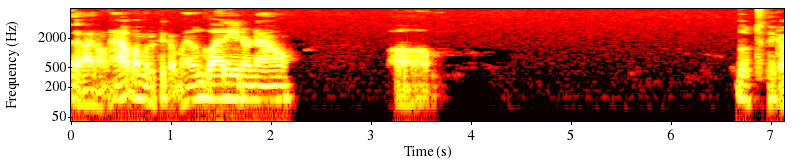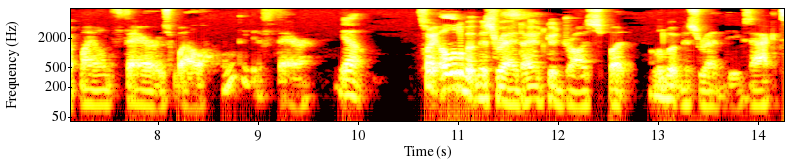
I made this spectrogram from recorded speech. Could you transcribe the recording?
that I don't have. I'm going to pick up my own gladiator now. Um, look to pick up my own fair as well. I think it's fair. Yeah. Sorry, a little bit misread. I had good draws, but a little bit misread the exact.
